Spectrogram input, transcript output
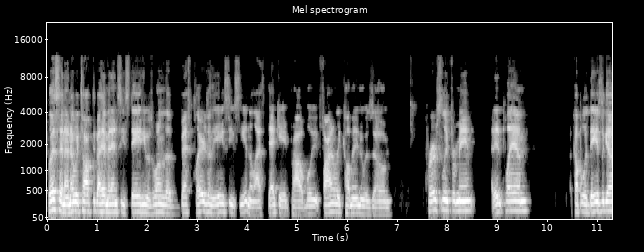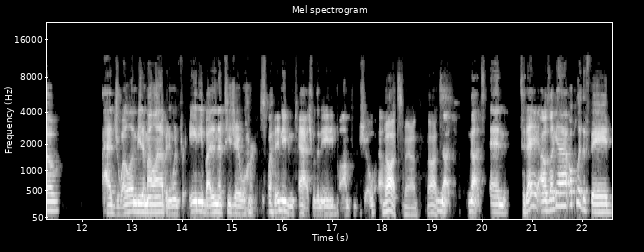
Listen, I know we talked about him at NC State. He was one of the best players in the ACC in the last decade, probably. Finally coming into his own. Personally, for me, I didn't play him a couple of days ago. I had Joel Embiid in my lineup, and he went for 80, but I didn't have TJ Warren, so I didn't even cash with an 80 bomb from Joel. Nuts, man, nuts, nuts, nuts. And today, I was like, yeah, I'll play the fade.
